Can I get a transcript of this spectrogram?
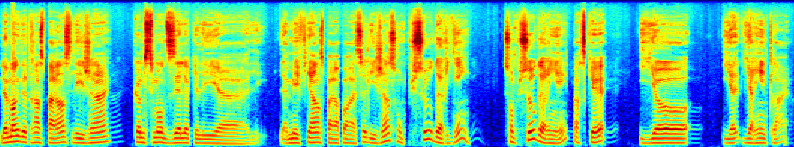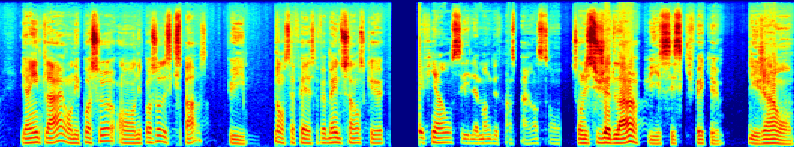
le manque de transparence, les gens, comme Simon disait, là, que les, euh, les, la méfiance par rapport à ça, les gens sont plus sûrs de rien. Ils sont plus sûrs de rien parce que il y a il n'y a, rien de clair. Il n'y a rien de clair, on n'est pas sûr, on n'est pas sûr de ce qui se passe. Puis, non, ça fait, ça fait bien du sens que la confiance et le manque de transparence sont, sont les sujets de l'heure, puis c'est ce qui fait que les gens ont,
